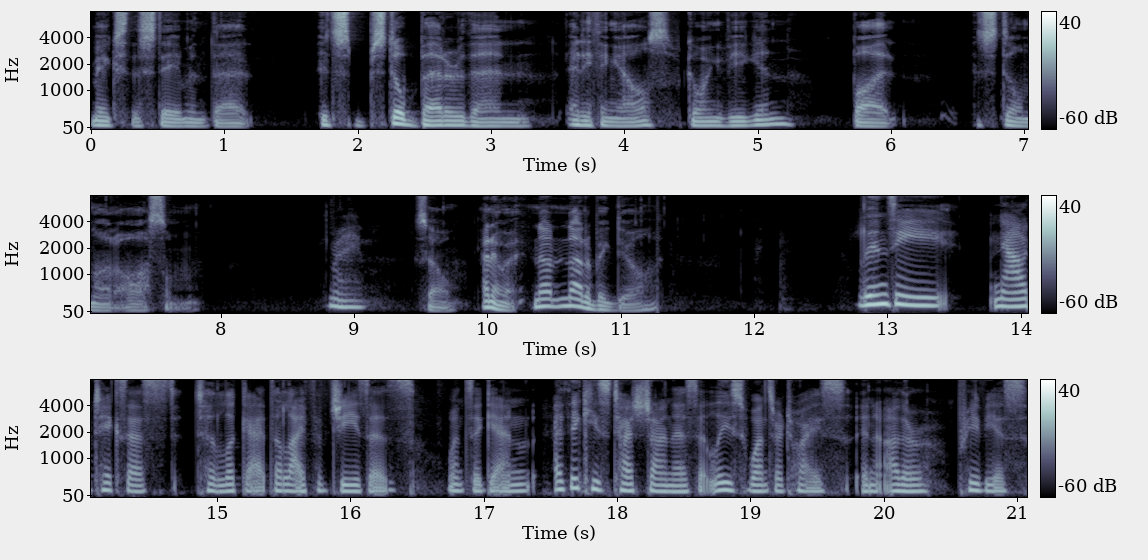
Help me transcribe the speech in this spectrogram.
makes the statement that it's still better than anything else going vegan, but it's still not awesome. Right. So anyway, not not a big deal. Linzey now takes us to look at the life of Jesus once again. I think he's touched on this at least once or twice in other previous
